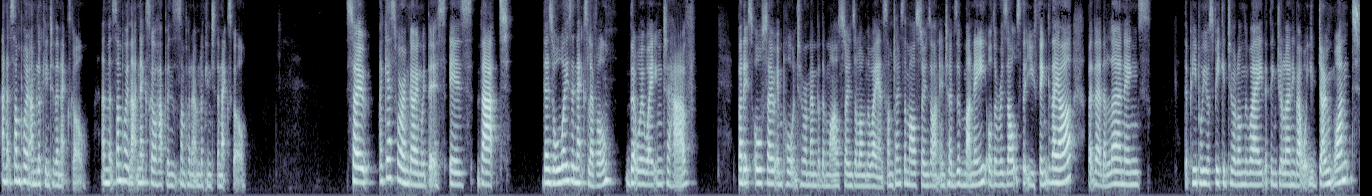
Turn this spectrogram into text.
And at some point I'm looking to the next goal. And at some point that next goal happens. At some point I'm looking to the next goal. So, I guess where I'm going with this is that there's always a next level that we're waiting to have. But it's also important to remember the milestones along the way. And sometimes the milestones aren't in terms of money or the results that you think they are, but they're the learnings, the people you're speaking to along the way, the things you're learning about what you don't want,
